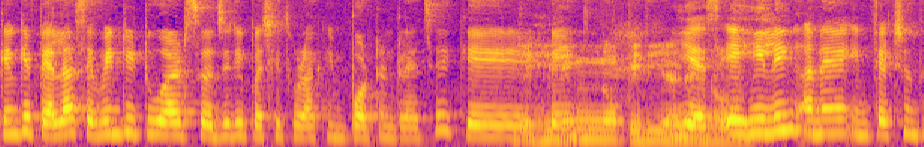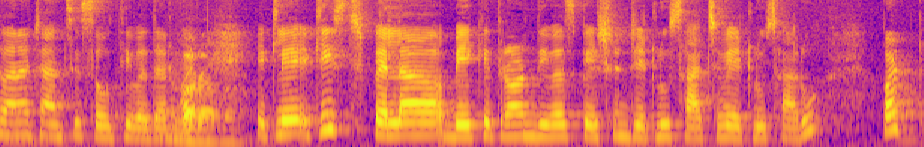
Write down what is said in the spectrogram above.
કેમ કે પહેલાં સેવન્ટી ટુ આર્સ સર્જરી પછી થોડાક ઇમ્પોર્ટન્ટ રહે છે કે યસ એ હિલિંગ અને ઇન્ફેક્શન થવાના ચાન્સીસ સૌથી વધારે હોય. એટલે એટલીસ્ટ પહેલાં બે કે ત્રણ દિવસ પેશન્ટ જેટલું સાચવે એટલું સારું. બટ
